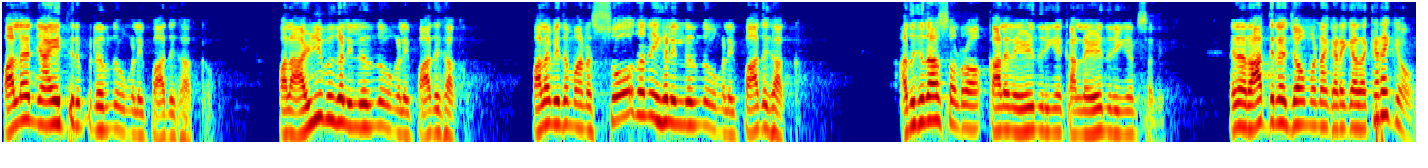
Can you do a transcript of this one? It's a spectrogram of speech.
பல நியாயத்தீர்ப்பிலிருந்து உங்களை பாதுகாக்கும். பல அழிவுகளிலிருந்து உங்களை பாதுகாக்கும். பலவிதமான சோதனைகளிலிருந்து உங்களை பாதுகாக்கும். அதுக்கு தான் சொல்கிறோம் காலையில் எழுந்துறீங்க காலையில் எழுந்துறீங்கன்னு சொல்லி. ஏன்னா ராத்திரியில் ஜெபம் பண்ணால் கிடைக்காதா? கிடைக்கும்.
